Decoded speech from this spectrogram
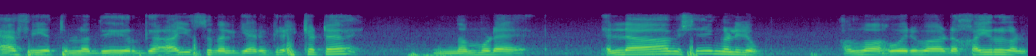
ഹാഫിയത്തുള്ള ദീർഘ ആയുസ് നൽകി അനുഗ്രഹിക്കട്ടെ. നമ്മുടെ എല്ലാ വിഷയങ്ങളിലും അള്ളാഹു ഒരുപാട് ഹൈറുകൾ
